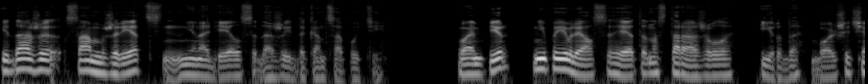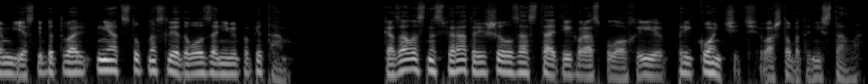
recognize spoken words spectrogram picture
и даже сам жрец не надеялся дожить до конца пути. Вампир не появлялся, и это настораживало Ирда больше, чем если бы тварь неотступно следовала за ними по пятам. Казалось, Носферату решил застать их врасплох и прикончить во что бы то ни стало.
